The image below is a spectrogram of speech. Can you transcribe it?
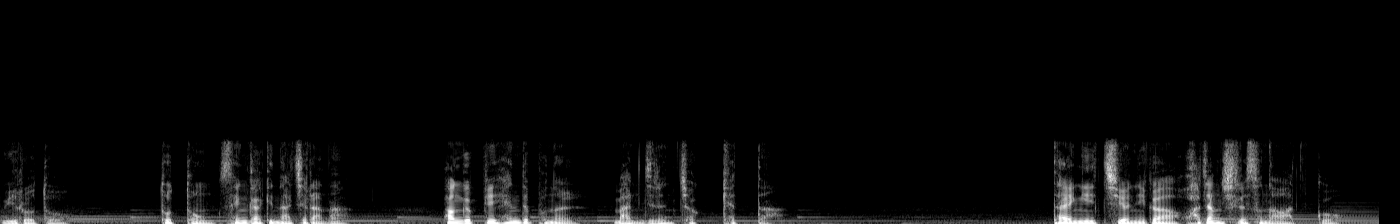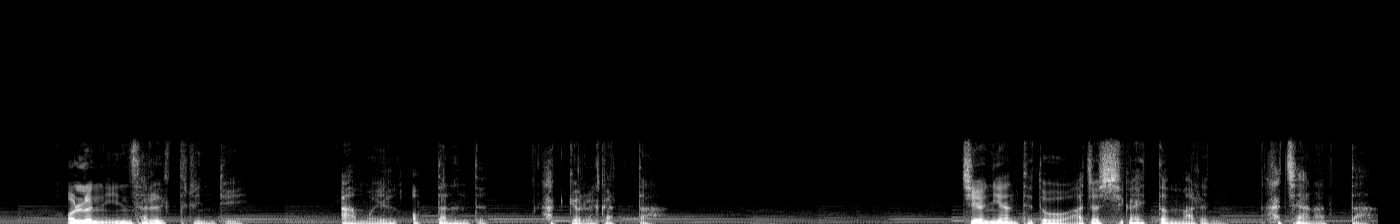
위로도 도통 생각이 나질 않아 황급히 핸드폰을 만지는 척 했다. 다행히 지연이가 화장실에서 나왔고 얼른 인사를 드린 뒤 아무 일 없다는 듯 학교를 갔다. 지연이한테도 아저씨가 했던 말은 하지 않았다.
